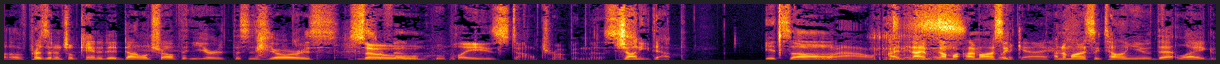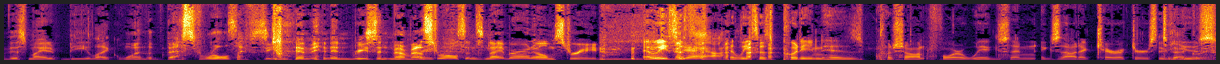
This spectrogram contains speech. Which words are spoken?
of presidential candidate Donald Trump, then you're this is yours. This is your So, who plays Donald Trump in this? Johnny Depp. It's uh Wow. I, and I'm and I'm, I'm honestly guy. and I'm honestly telling you that like this might be like one of the best roles I've seen him in in recent memory. Best role since Nightmare on Elm Street. At least, it's, Yeah. at least it's putting his penchant for wigs and exotic characters to exactly. use.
